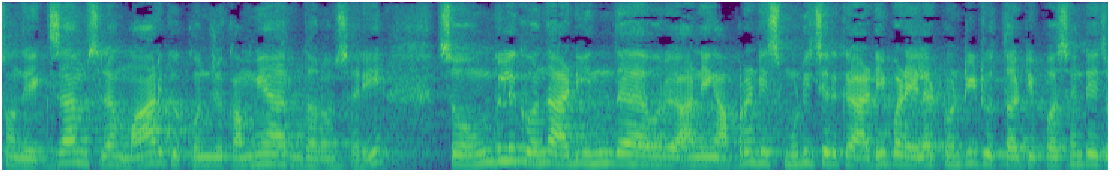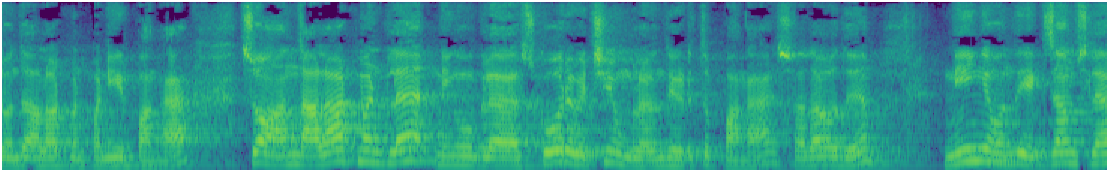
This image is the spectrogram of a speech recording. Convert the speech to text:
ஸோ அந்த எக்ஸாம்ஸில் மார்க் கொஞ்சம் கம்மியாக இருந்தாலும் சரி ஸோ உங்களுக்கு வந்து அடி இந்த ஒரு நீங்கள் அப்ரண்டிஸ் முடிச்சிருக்கிற அடிப்படையில் டுவெண்ட்டி டு தேர்ட்டி பர்சன்டேஜ் வந்து அலாட்மெண்ட் பண்ணியிருப்பாங்க. ஸோ அந்த அலாட்மெண்ட்டில் நீங்கள் உங்களை ஸ்கோரை வச்சு உங்களை வந்து எடுத்துப்பாங்க. ஸோ அதாவது நீங்கள் வந்து எக்ஸாம்ஸில்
